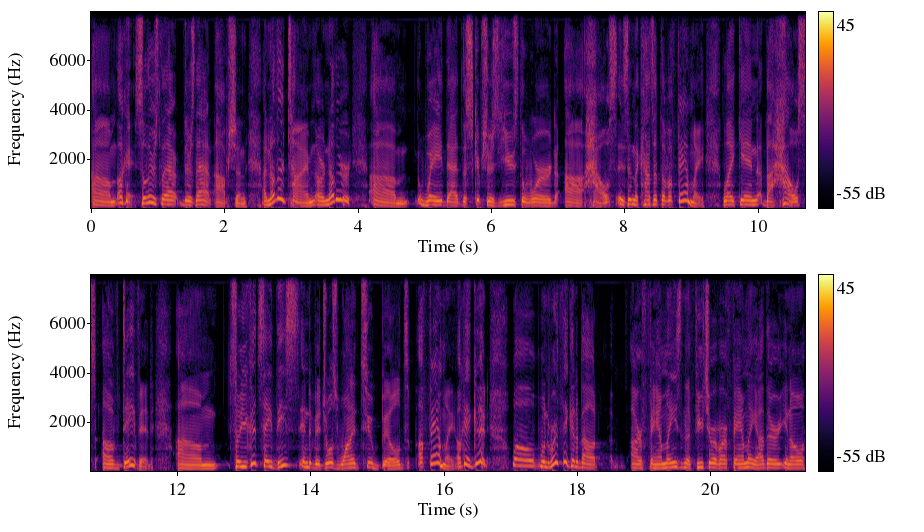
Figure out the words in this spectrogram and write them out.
Um, okay, so there's that, there's that option. Another time, or another um, way that the scriptures use the word uh, house is in the concept of a family, like in the house of David. Um, so you could say these individuals wanted to build a family. Okay, good. Well, when we're thinking about our families and the future of our family, other, you know,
